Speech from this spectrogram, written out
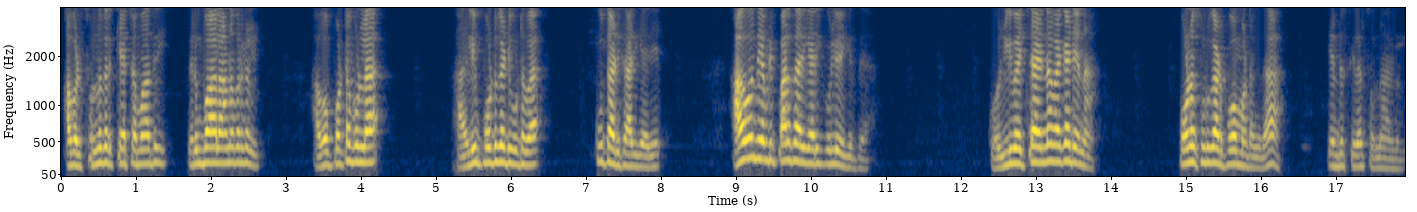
அவள் சொன்னதற்கேற்ற மாதிரி பெரும்பாலானவர்கள் அவ பொட்ட புள்ள அதுலேயும் போட்டு கட்டி விட்டவ. கூத்தாடி சாதிக்காரி அவ வந்து எப்படி பரசாதிகாரிக்கு கொல்லி வைக்கிறது? கொல்லி வச்சா என்ன வைக்காட்டி என்ன? போன சுடுகாடு போக மாட்டேங்குதா? என்று சிலர் சொன்னார்கள்.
